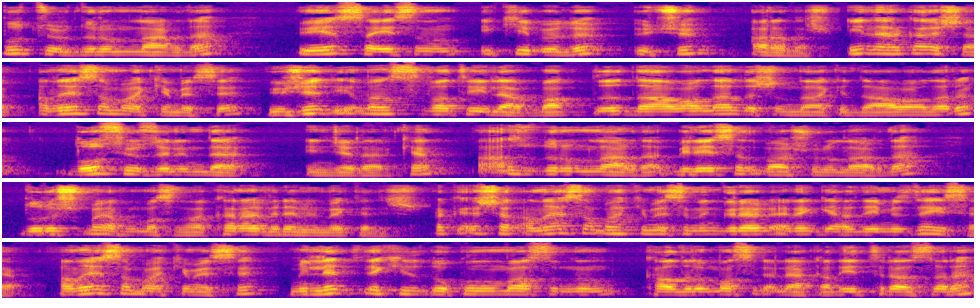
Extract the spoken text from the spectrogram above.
bu tür durumlarda üye sayısının 2 bölü 3'ü aranır. Yine arkadaşlar Anayasa Mahkemesi Yüce Divan sıfatıyla baktığı davalar dışındaki davaları dosya üzerinde incelerken bazı durumlarda bireysel başvurularda duruşma yapılmasına karar verebilmektedir. Arkadaşlar Anayasa Mahkemesi'nin görevlerine geldiğimizde ise Anayasa Mahkemesi milletvekili dokunulmazlığının kaldırılmasıyla alakalı itirazlara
